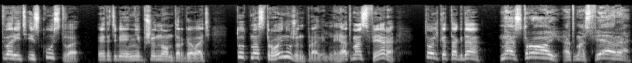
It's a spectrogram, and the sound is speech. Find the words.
«Творить искусство — это тебе не пшеном торговать. Тут настрой нужен правильный, атмосфера. Только тогда...» «Настрой, атмосфера!»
